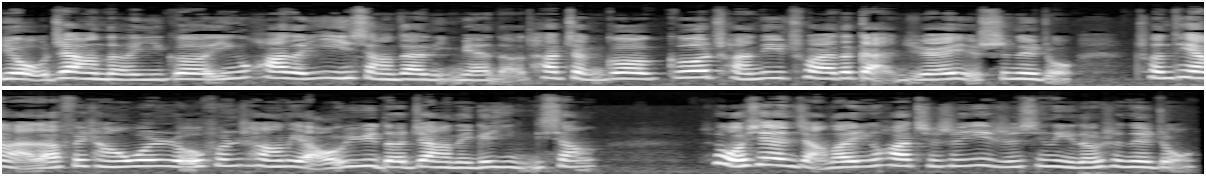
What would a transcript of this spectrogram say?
有这样的一个樱花的意象在里面的。它整个歌传递出来的感觉也是那种春天来了，非常温柔、非常疗愈的这样的一个影像。所以我现在讲到樱花，其实一直心里都是那种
